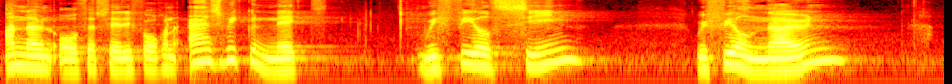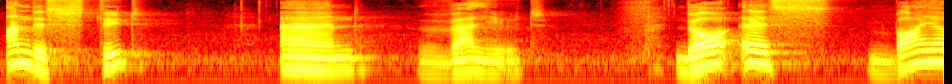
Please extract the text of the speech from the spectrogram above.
unknown author sê die volgende: As we connect, we feel seen, we feel known, understood and valued. Daar is baie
